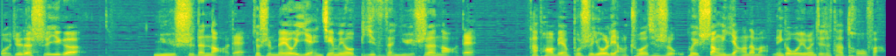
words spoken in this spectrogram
我觉得是一个女士的脑袋，就是没有眼睛、没有鼻子的女士的脑袋。它旁边不是有两撮，就是会上扬的嘛？那个我以为就是他头发。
